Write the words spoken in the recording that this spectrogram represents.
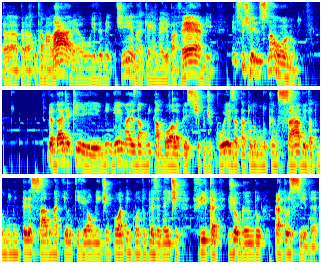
para contra a malária, ou ivermectina, que é remédio para verme. Ele sugeriu isso na ONU. A verdade é que ninguém mais dá muita bola para esse tipo de coisa, tá todo mundo cansado e tá todo mundo interessado naquilo que realmente importa, enquanto o presidente fica jogando para a torcida.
